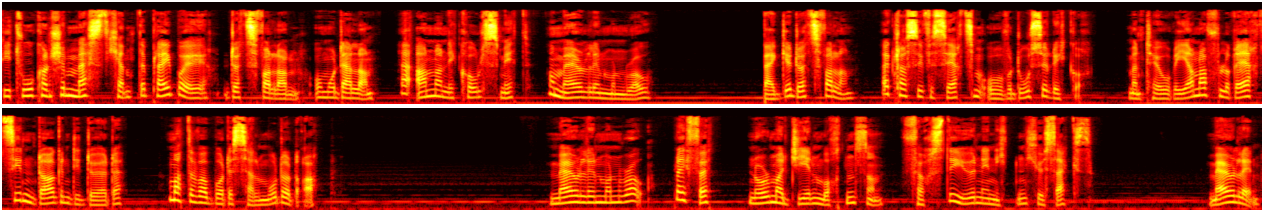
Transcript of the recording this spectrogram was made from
De to kanskje mest kjente Playboy-dødsfallene og modellene er Anna Nicole Smith og Marilyn Monroe. Begge dødsfallene er klassifisert som overdoseulykker, men teoriene har florert siden dagen de døde om at det var både selvmord og drap. Marilyn Monroe ble født Norma Jean Mortenson 1. juni 1926. Marilyn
